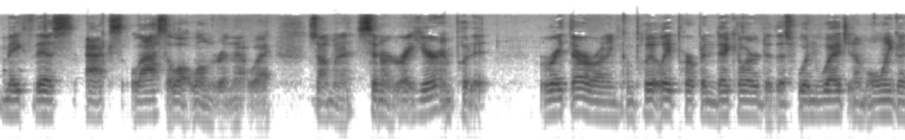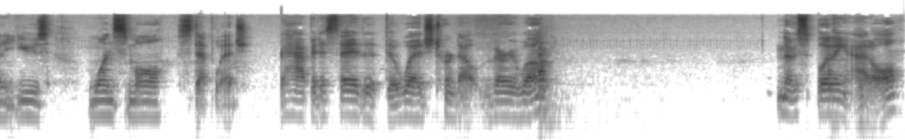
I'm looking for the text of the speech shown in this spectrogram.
make this axe last a lot longer in that way. So I'm going to center it right here and put it right there running completely perpendicular to this wooden wedge, and I'm only going to use one small step wedge. Happy to say that the wedge turned out very well. No splitting at all.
